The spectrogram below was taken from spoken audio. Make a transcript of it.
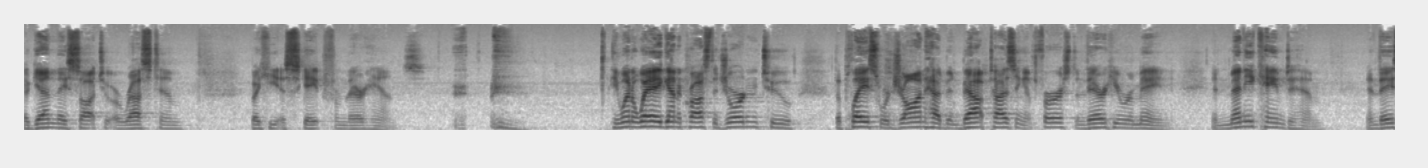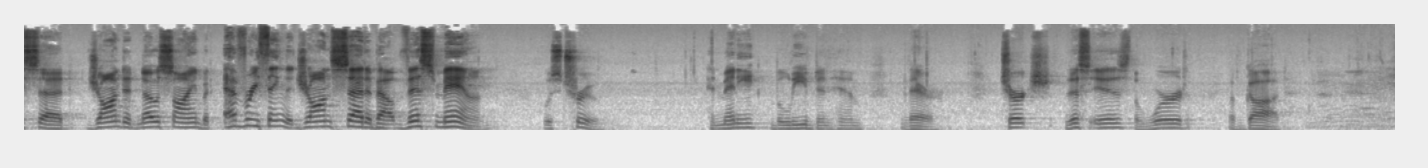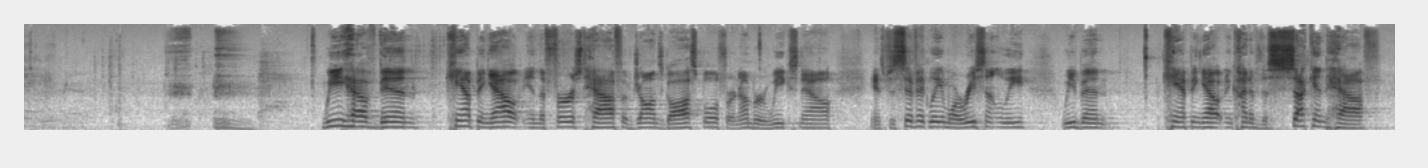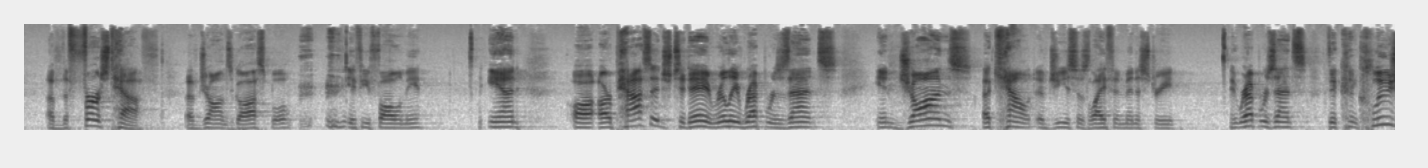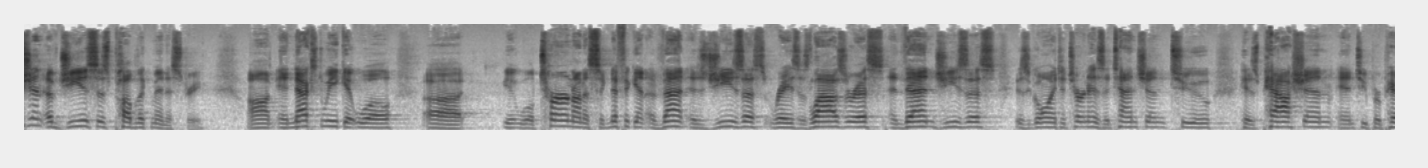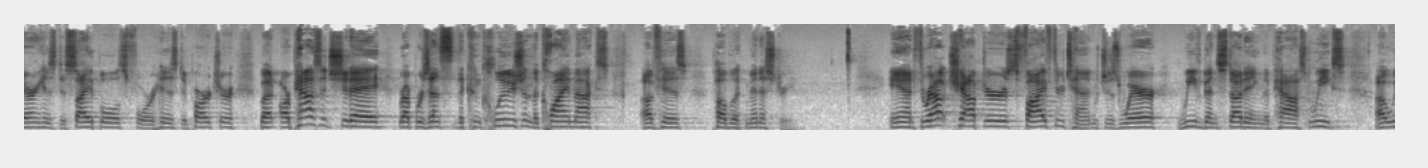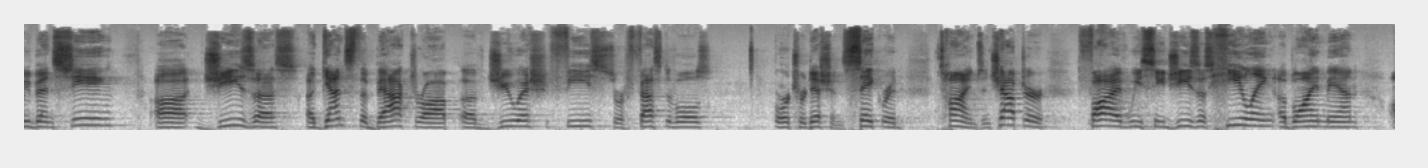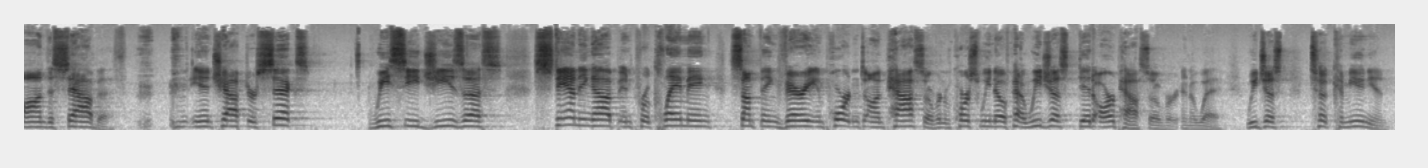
Again, they sought to arrest him, but he escaped from their hands. he went away again across the Jordan to the place where John had been baptizing at first, and there he remained. And many came to him, and they said, John did no sign, but everything that John said about this man was true. And many believed in him there. Church, this is the word of God. we have been camping out in the first half of John's gospel for a number of weeks now. And specifically, more recently, we've been camping out in kind of the second half of the first half of John's gospel, if you follow me. And uh, our passage today really represents, in John's account of Jesus' life and ministry, it represents the conclusion of Jesus' public ministry. Um, and next week it will uh, it will turn on a significant event as Jesus raises Lazarus, and then Jesus is going to turn his attention to his passion and to preparing his disciples for his departure. But our passage today represents the conclusion, the climax of his public ministry. And throughout chapters 5 through 10, which is where we've been studying the past weeks, uh, we've been seeing uh, Jesus against the backdrop of Jewish feasts or festivals or traditions, sacred times. In chapter 5, we see Jesus healing a blind man on the Sabbath. In chapter 6, we see Jesus standing up and proclaiming something very important on Passover. And of course, we know we just did our Passover in a way, we just took communion.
